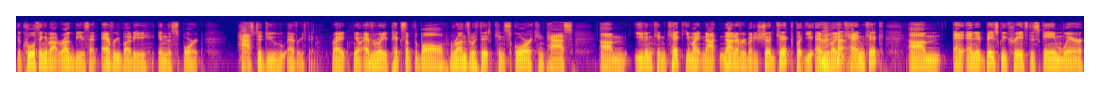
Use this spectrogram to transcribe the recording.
The cool thing about rugby is that everybody in the sport has to do everything, right? You know, everybody picks up the ball, runs with it, can score, can pass, um, even can kick. You might not, not everybody should kick, but you, everybody can kick. Um, and, and it basically creates this game where,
